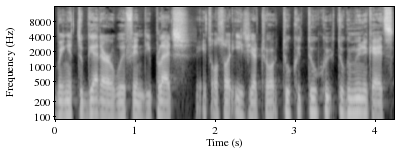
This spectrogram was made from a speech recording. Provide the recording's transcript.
bring it together within the pledge. It's also easier to, to, to, to communicate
